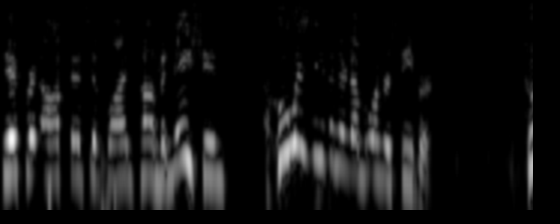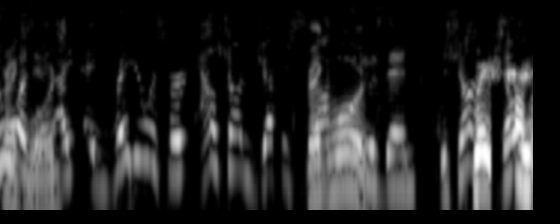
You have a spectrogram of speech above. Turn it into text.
different offensive line combinations. Who is even their number one receiver? Who Greg was Ward. it? I, I, Reagor was hurt. Alshon Jeffery Greg sucked when Ward. he was in. Deshaun, Wait, no, Sam, it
